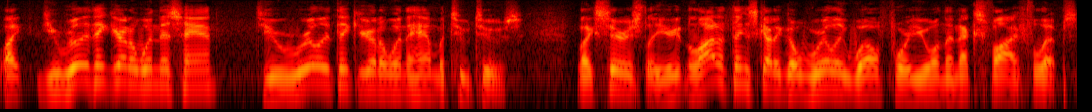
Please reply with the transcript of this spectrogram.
Like, do you really think you're going to win this hand? Do you really think you're going to win the hand with two twos? Like seriously, a lot of things got to go really well for you on the next five flips,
